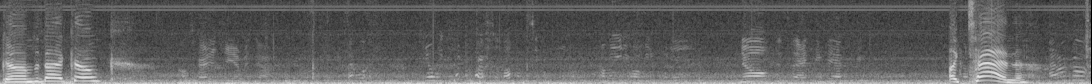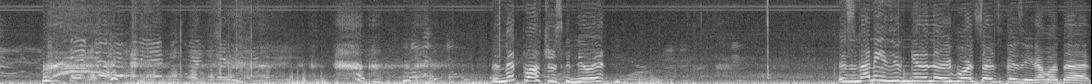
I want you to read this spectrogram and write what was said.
Comes a Diet Coke. I'll try to jam it down. You know, we could crush them up and see how many do you want me to put in. No, because I think they have to be. Like 10. I don't. The Mythbusters can do it. As many as you can get in there before it starts fizzing. How about that?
